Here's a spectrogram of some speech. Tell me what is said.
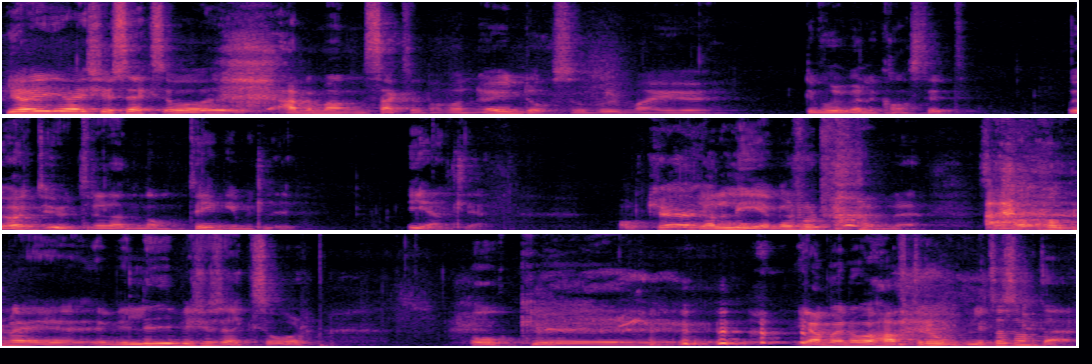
Jag, är- jag är 26 och hade man sagt att man var nöjd då så vore man ju... Det vore väldigt konstigt. Och jag har inte utredat någonting i mitt liv. Egentligen. Okej. Jag lever fortfarande. Så jag har hållit mig vid liv i 26 år. Och, eh, ja, men, och haft roligt och sånt där.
